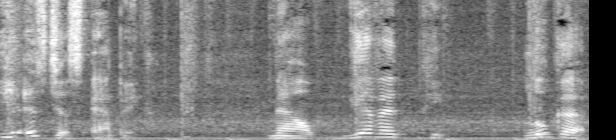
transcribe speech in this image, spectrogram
it's just epic. Now, give it, he, Luka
